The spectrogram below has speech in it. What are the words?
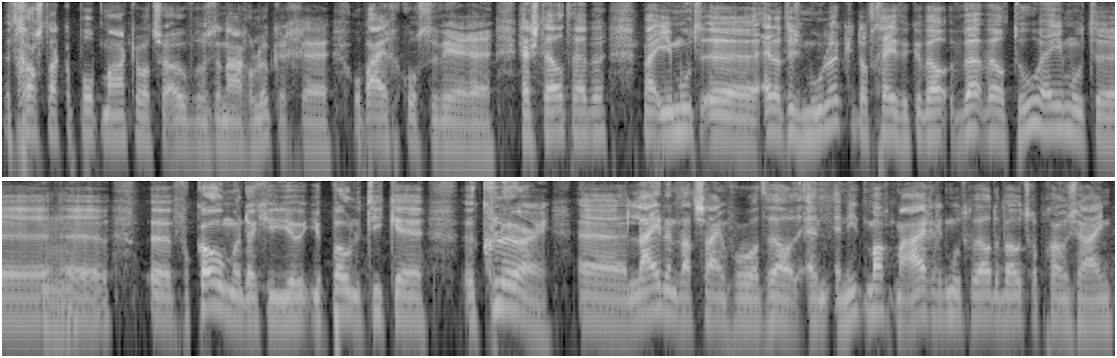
het grastak kapot maken. Wat ze overigens daarna gelukkig op eigen kosten weer hersteld hebben. Maar je moet, en dat is moeilijk, dat geef ik er wel, wel, wel toe. Hè. Je moet mm. voorkomen dat je je, je politieke kleur leidend laat zijn voor wat wel en, en niet mag. Maar eigenlijk moet wel de boodschap gewoon zijn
